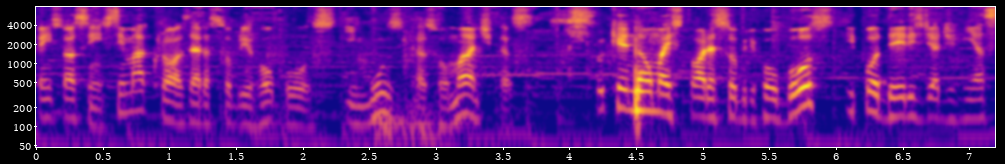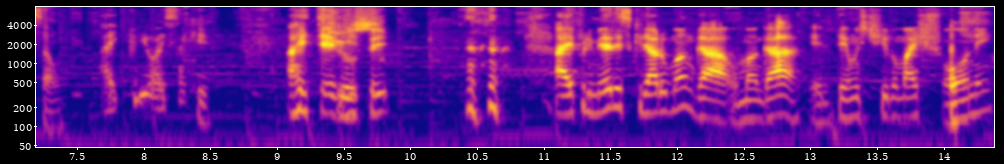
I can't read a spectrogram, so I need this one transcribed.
pensou assim, se Macross era sobre robôs e músicas românticas, por que não uma história sobre robôs e poderes de adivinhação? Aí criou isso aqui. Aí teve... Pri- aí primeiro eles criaram o mangá. O mangá, ele tem um estilo mais shonen,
